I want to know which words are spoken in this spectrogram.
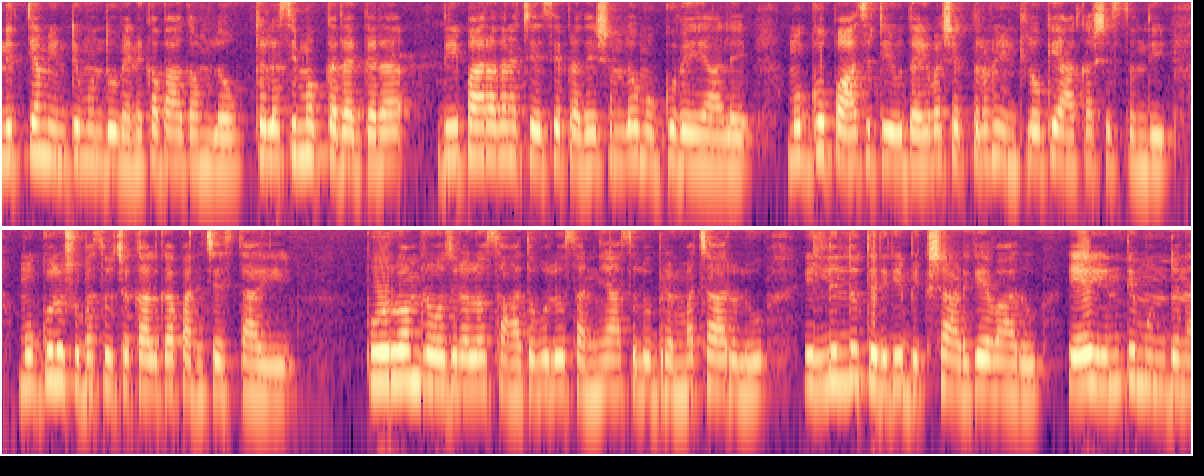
నిత్యం ఇంటి ముందు వెనుక భాగంలో తులసి మొక్క దగ్గర దీపారాధన చేసే ప్రదేశంలో ముగ్గు వేయాలి. ముగ్గు పాజిటివ్ దైవశక్తులను ఇంట్లోకి ఆకర్షిస్తుంది. ముగ్గులు శుభ సూచకాలుగా పనిచేస్తాయి. పూర్వం రోజులలో సాధువులు సన్యాసులు బ్రహ్మచారులు ఇల్లిల్లు తిరిగి భిక్ష అడిగేవారు. ఏ ఇంటి ముందున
